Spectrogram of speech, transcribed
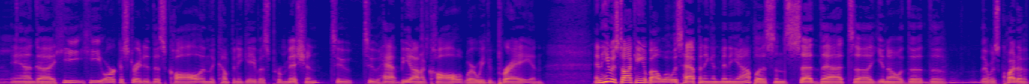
mm, and okay. uh, he he orchestrated this call, and the company gave us permission to to ha- be on a call where we could pray and. And he was talking about what was happening in Minneapolis, and said that uh, you know the the there was quite a,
